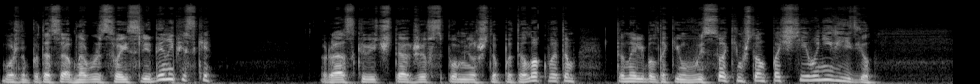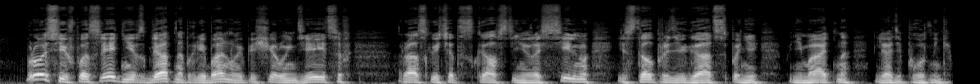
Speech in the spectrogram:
можно пытаться обнаружить свои следы на песке. Раскович также вспомнил, что потолок в этом тоннеле был таким высоким, что он почти его не видел. Бросив последний взгляд на погребальную пещеру индейцев, Раскович отыскал в стене рассильну и стал продвигаться по ней, внимательно глядя под ноги.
